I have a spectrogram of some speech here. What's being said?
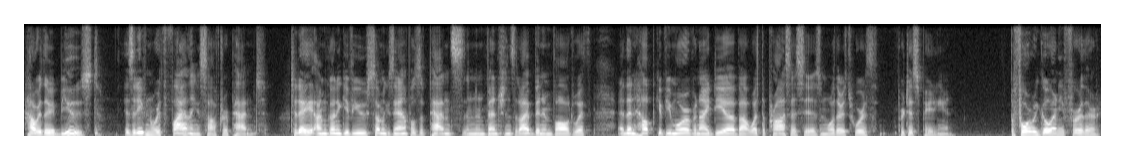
How are they abused? Is it even worth filing a software patent? Today I'm going to give you some examples of patents and inventions that I've been involved with and then help give you more of an idea about what the process is and whether it's worth participating in. Before we go any further,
